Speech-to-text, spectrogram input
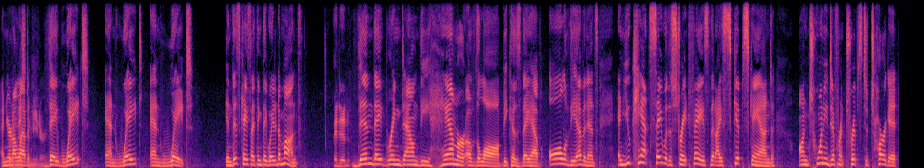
and you're For a not allowed to. They wait and wait and wait. In this case, I think they waited a month. They did. then they bring down the hammer of the law because they have all of the evidence. And you can't say with a straight face that I skip scanned on 20 different trips to Target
